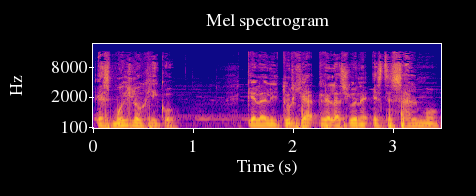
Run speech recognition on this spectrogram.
Es muy lógico que la liturgia relacione este salmo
